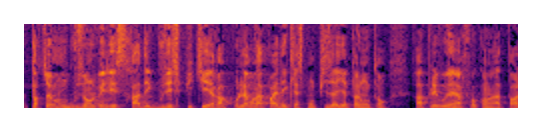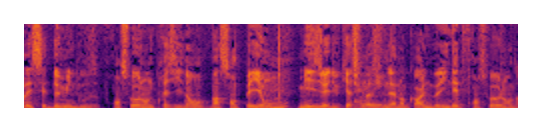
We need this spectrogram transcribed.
à partir du moment où vous enlevez l'estrade et que vous expliquez, là, on a parlé des PISA il n'y a pas longtemps. Rappelez-vous, la dernière fois qu'on en a parlé, c'est 2012. François Hollande président, Vincent Payon, mmh. ministre de l'Éducation ah, nationale. Oui. Encore une bonne idée de François Hollande.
